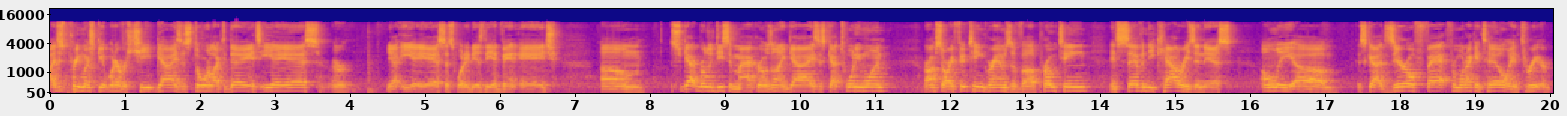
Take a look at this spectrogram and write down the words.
I just pretty much get whatever's cheap, guys, in store. Like today, it's EAS, or yeah, EAS, that's what it is, the AdvantEdge. Um, it's got really decent macros on it, guys. It's got 21, or I'm sorry, 15 grams of uh, protein and 70 calories in this. Only, um, it's got zero fat from what I can tell and three or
